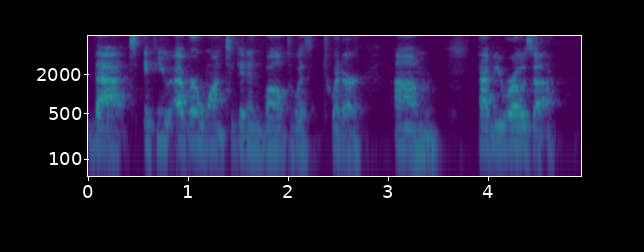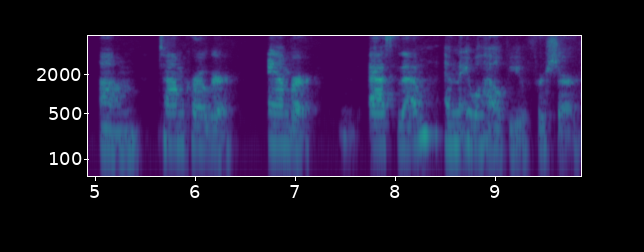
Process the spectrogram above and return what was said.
that if you ever want to get involved with Twitter, um, Abby Rosa, um, Tom Kroger, Amber, ask them and they will help you for sure.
